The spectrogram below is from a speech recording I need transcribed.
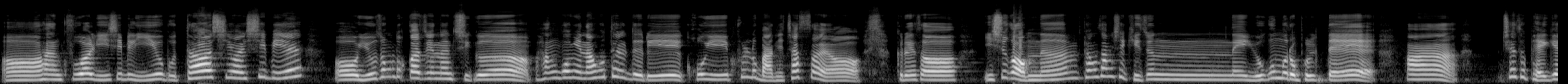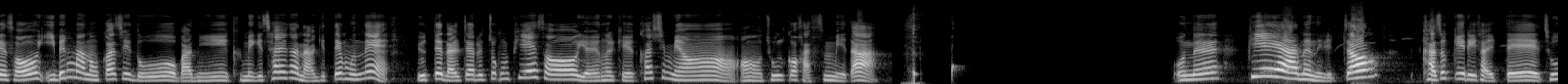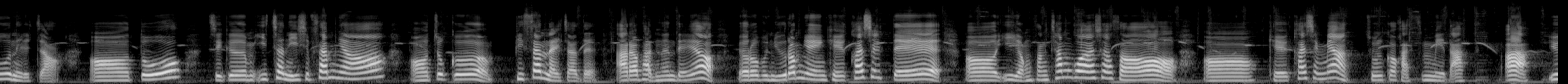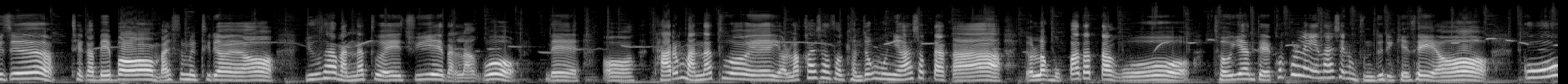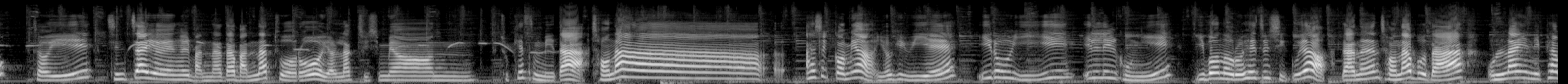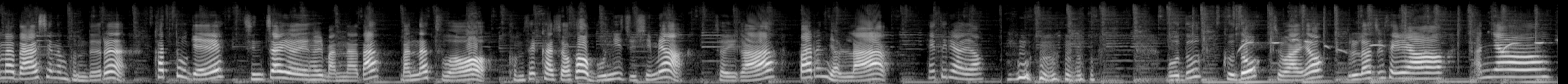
어, 한 9월 20일 이후부터 10월 10일 어, 요 정도까지는 지금 항공이나 호텔들이 거의 풀로 많이 찼어요. 그래서 이슈가 없는 평상시 기준의 요금으로 볼 때, 한, 최소 100에서 200만 원까지도 많이 금액이 차이가 나기 때문에 요때 날짜를 조금 피해서 여행을 계획하시면 어, 좋을 것 같습니다. 오늘 피해야 하는 일정, 가족끼리 갈 때 좋은 일정. 어, 또 지금 2023년 어, 조금 비싼 날짜들 알아봤는데요. 여러분 유럽 여행 계획하실 때, 어, 이 영상 참고하셔서, 어, 계획하시면 좋을 것 같습니다. 아, 요즘 제가 매번 말씀을 드려요. 유사 만나 투어에 주의해 달라고. 네, 어, 다른 만나 투어에 연락하셔서 견적 문의하셨다가 연락 못 받았다고 저희한테 컴플레인 하시는 분들이 계세요. 꼭 저희 진짜 여행을 만나다 만나 투어로 연락 주시면 좋겠습니다. 전화 하실 거면 여기 위에 1522-1102 2번으로 해주시고요. 나는 전화보다 온라인이 편하다 하시는 분들은 카톡에 진짜 여행을 만나다 만나 투어 검색하셔서 문의 주시면 저희가 빠른 연락 해드려요. 모두 구독, 좋아요 눌러주세요. 안녕!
